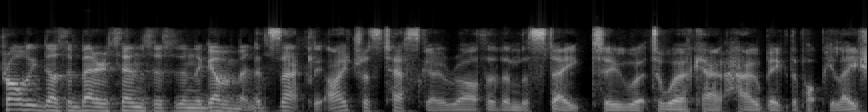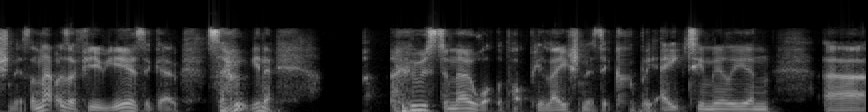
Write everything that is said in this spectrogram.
probably does a better census than the government. Exactly. I trust Tesco rather than the state to uh, to work out how big the population is, and that was a few years ago. So you know, who's to know what the population is? It could be 80 million. Uh,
